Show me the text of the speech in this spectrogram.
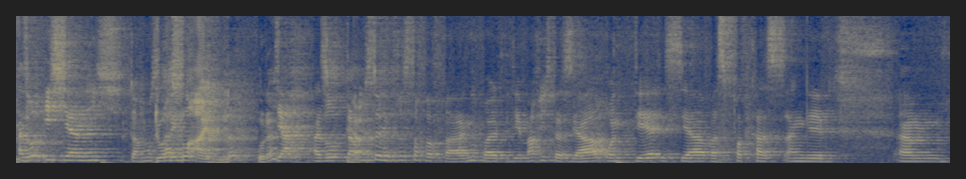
Also ich ja nicht. du hast nur einen, ne? oder? Ja, also da ja. musst du den Christopher fragen, weil mit dem mache ich das ja und der ist ja, was Podcasts angeht, ähm,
